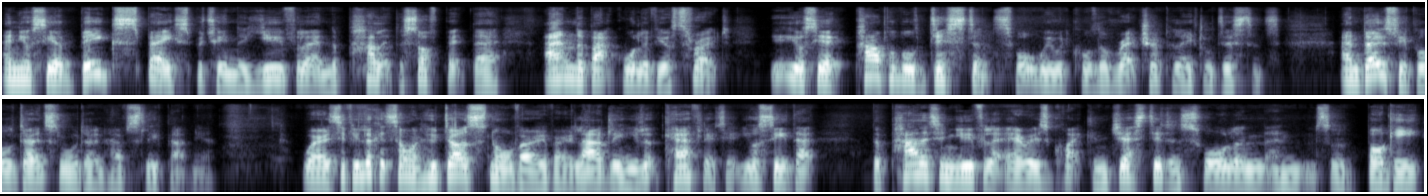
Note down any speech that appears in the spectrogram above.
And you'll see a big space between the uvula and the palate, the soft bit there, and the back wall of your throat. You'll see a palpable distance, what we would call the retropalatal distance. And those people don't snore, don't have sleep apnea. Whereas if you look at someone who does snore very, very loudly and you look carefully at it, you'll see that the palate and uvula area is quite congested and swollen and sort of boggy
